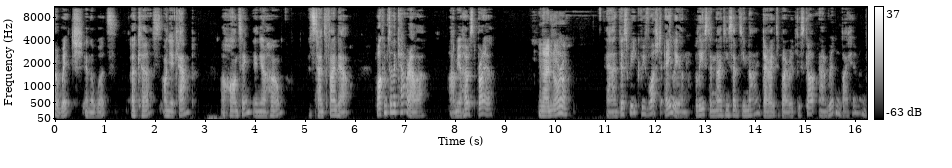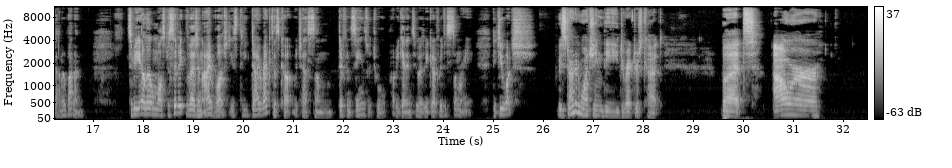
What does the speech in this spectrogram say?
a witch in the woods, a curse on your camp, a haunting in your home? It's time to find out. Welcome to the Cower Hour. I'm your host, Briar. And I'm Nora. And this week we've watched Alien, released in 1979, directed by Ridley Scott, and written by him and Dan O'Bannon. To be a little more specific, the version I've watched is the director's cut, which has some different scenes, which we'll probably get into as we go through the summary. Did you watch? We started watching the director's cut, but our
